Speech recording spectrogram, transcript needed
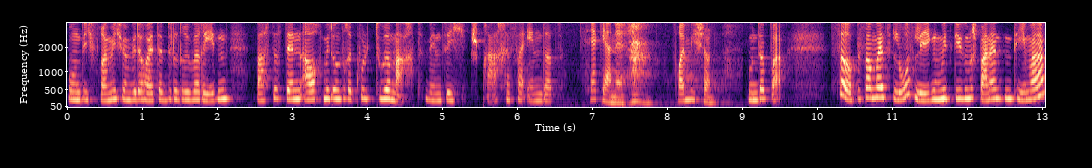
Und ich freue mich, wenn wir da heute ein bisschen drüber reden, was das denn auch mit unserer Kultur macht, wenn sich Sprache verändert. Sehr gerne. freue mich schon. Wunderbar. So, bevor wir jetzt loslegen mit diesem spannenden Thema,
